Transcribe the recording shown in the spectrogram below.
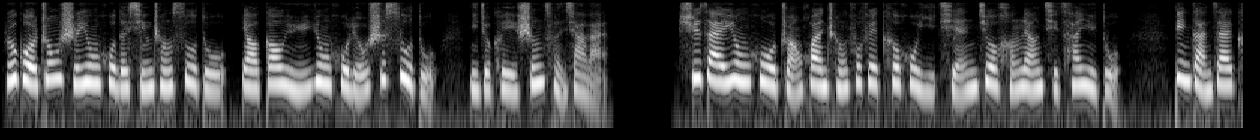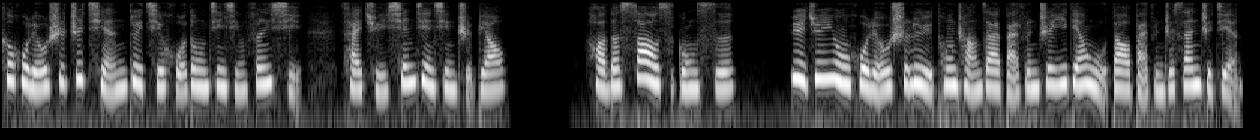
如果忠实用户的形成速度要高于用户流失速度，你就可以生存下来。需在用户转换成付费客户以前就衡量其参与度。并赶在客户流失之前对其活动进行分析，采取先见性指标。好的 SaaS 公司月均用户流失率通常在百分之一点五到百分之三之间。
